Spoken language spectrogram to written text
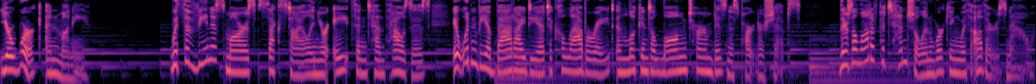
Your work and money. With the Venus Mars sextile in your 8th and 10th houses, it wouldn't be a bad idea to collaborate and look into long term business partnerships. There's a lot of potential in working with others now.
